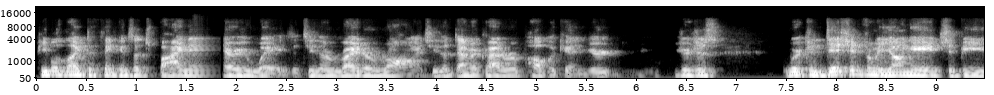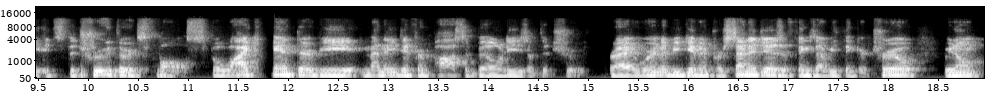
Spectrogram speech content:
People like to think in such binary ways. It's either right or wrong. It's either Democrat or Republican. You're you're just we're conditioned from a young age to be it's the truth or it's false. But why can't there be many different possibilities of the truth? Right? We're going to be given percentages of things that we think are true. We don't.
